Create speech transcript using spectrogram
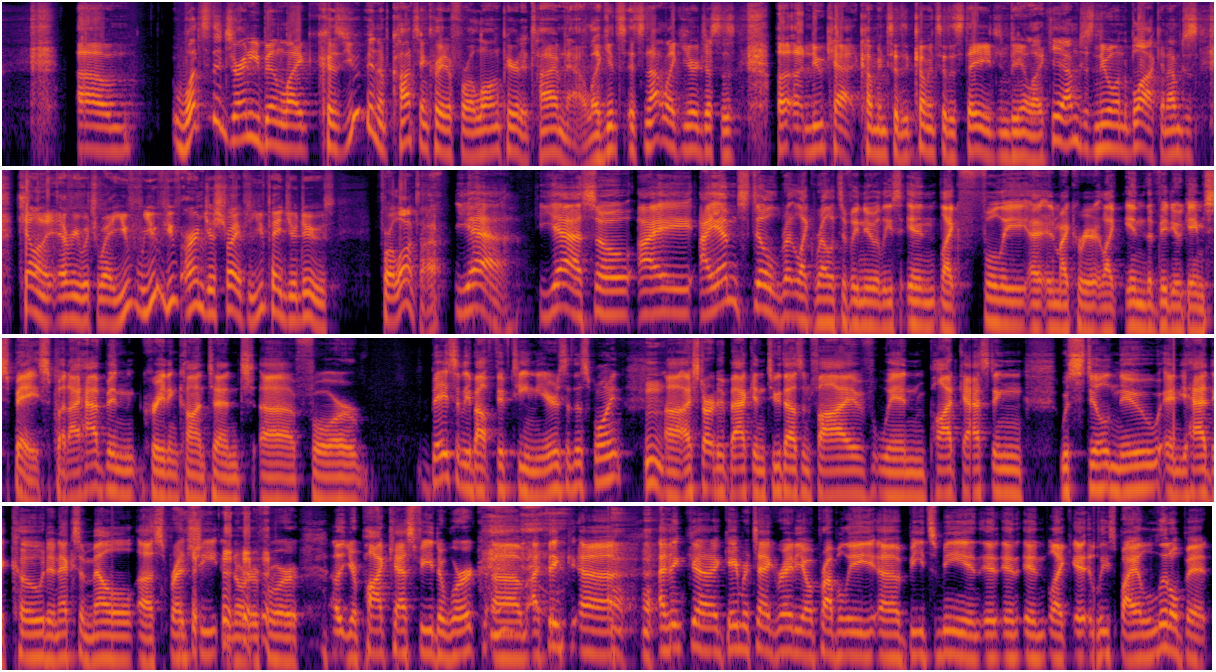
Um, what's the journey been like? Because you've been a content creator for a long period of time now. Like it's it's not like you're just a, a, new cat coming to the coming to the stage and being like yeah i'm just new on the block and i'm just killing it every which way. You've you've, you've earned your stripes and you paid your dues for a long time. Yeah yeah so i i am still re- like relatively new at least in like fully uh, in my career like in the video game space but i have been creating content uh for basically about 15 years at this point. Mm. Uh, I started back in 2005 when podcasting was still new and you had to code an XML uh, spreadsheet in order for uh, your podcast feed to work. Um, I think uh, I think uh, Gamertag Radio probably uh, beats me in, in, in, like at least by a little bit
